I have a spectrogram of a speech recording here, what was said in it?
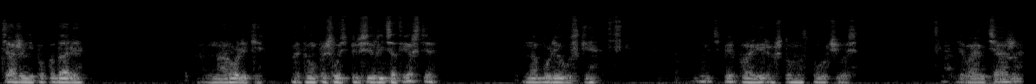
тяжи не попадали на ролики. Поэтому пришлось пересверлить отверстия на более узкие. Ну и теперь проверим, что у нас получилось. Одеваем тяжи.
